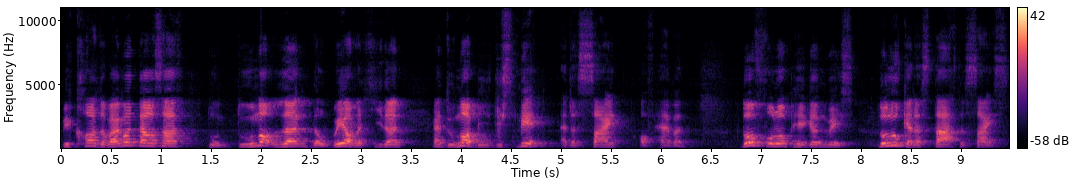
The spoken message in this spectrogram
because the Bible tells us to do not learn the way of the heathen and do not be dismayed at the sign of heaven. Don't follow pagan ways. Don't look at the stars, the signs.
